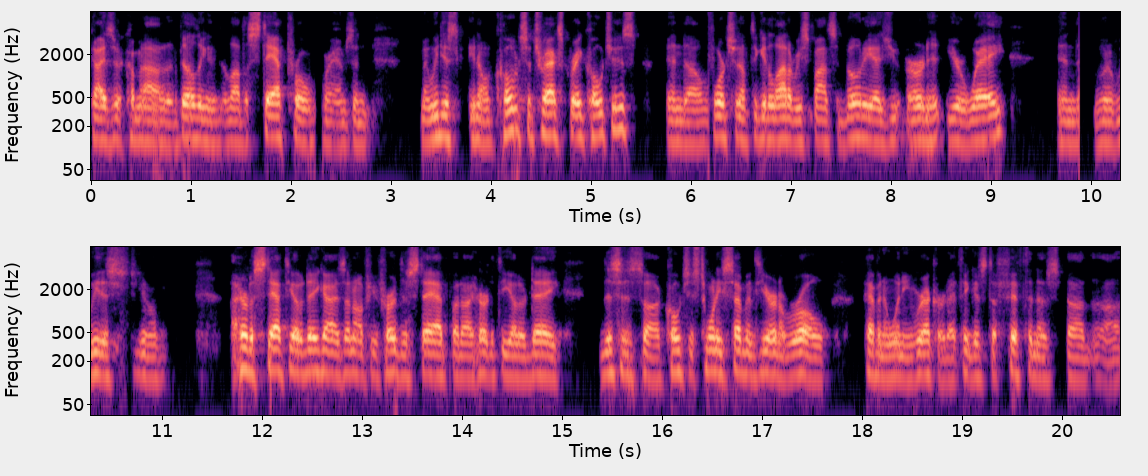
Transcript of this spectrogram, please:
guys that are coming out of the building, a lot of the staff programs. And I mean, we just, you know, coach attracts great coaches and uh, fortunate enough to get a lot of responsibility as you earn it your way. And we just, you know, I heard a stat the other day, guys. I don't know if you've heard this stat, but I heard it the other day. This is uh, coach's 27th year in a row having a winning record. I think it's the fifth in the uh, uh,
